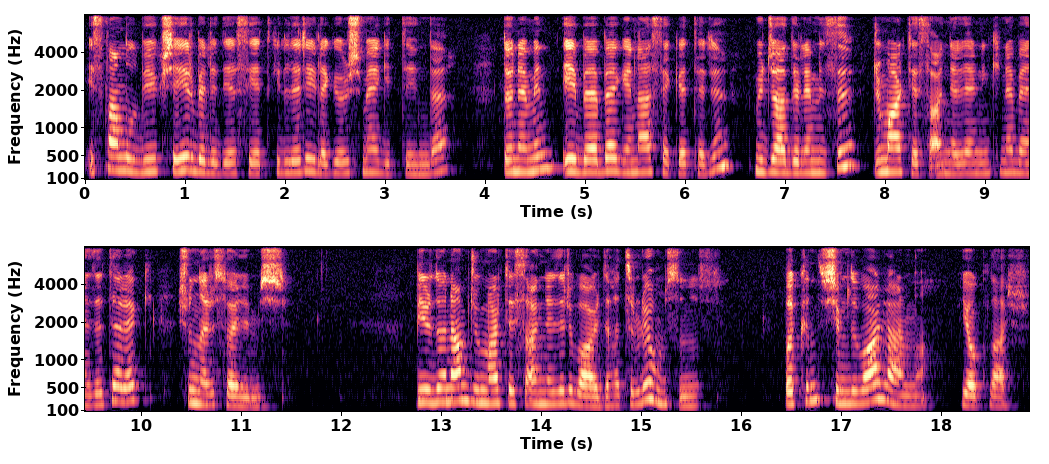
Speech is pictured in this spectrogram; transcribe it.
İstanbul Büyükşehir Belediyesi yetkilileriyle görüşmeye gittiğinde dönemin İBB Genel Sekreteri mücadelemizi cumartesi annelerininkine benzeterek şunları söylemiş. Bir dönem cumartesi anneleri vardı hatırlıyor musunuz? Bakın şimdi varlar mı? Yoklar.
